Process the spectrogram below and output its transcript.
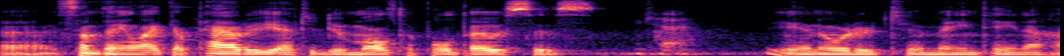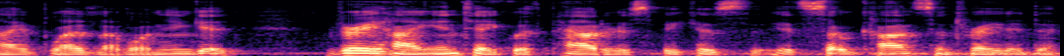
uh, something like a powder, you have to do multiple doses okay. in order to maintain a high blood level. And you can get very high intake with powders because it's so concentrated. A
